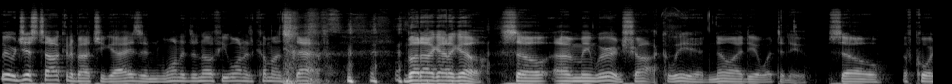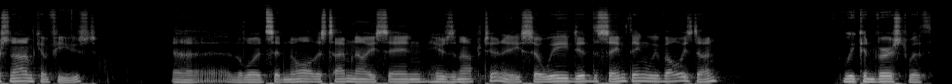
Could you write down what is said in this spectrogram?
We were just talking about you guys and wanted to know if you wanted to come on staff. but I got to go. So, I mean, we were in shock. We had no idea what to do. So, of course, now I'm confused. Uh, the Lord said no all this time. Now He's saying, here's an opportunity. So, we did the same thing we've always done. We conversed with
